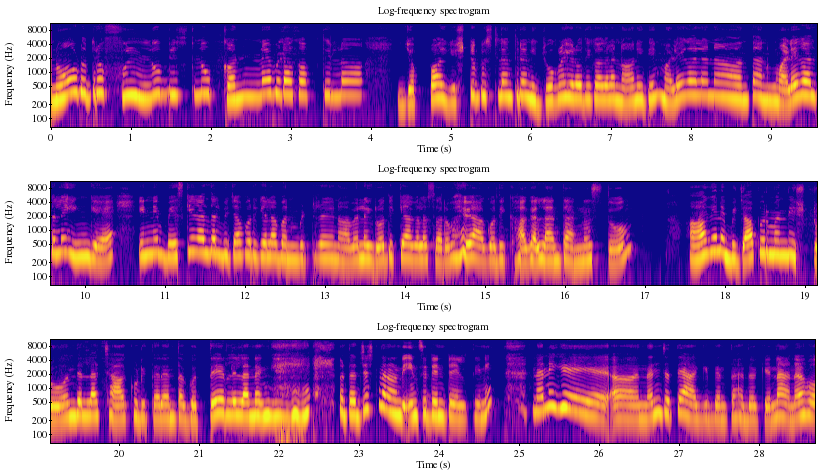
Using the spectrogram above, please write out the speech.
ನೋಡಿದ್ರೆ ಫುಲ್ಲು ಬಿಸಿಲು, ಕಣ್ಣೇ ಬಿಡೋಕ್ಕಾಗ್ತಿಲ್ಲ. ಯಪ್ಪ, ಎಷ್ಟು ಬಿಸಿಲು ಅಂತೀರಾ ನಿಜವಾಗ್ಲೂ ಹೇಳೋದಕ್ಕಾಗಲ್ಲ. ಇದೇನು ಮಳೆಗಾಲನ ಅಂತ ಅನ್, ಮಳೆಗಾಲದಲ್ಲೇ ಹಿಂಗೆ. ಇನ್ನೇ ಬೇಸಿಗೆಗಾಲದಲ್ಲಿ ಬಿಜಾಪುರಿಗೆಲ್ಲ ಬಂದುಬಿಟ್ರೆ ನಾವೆಲ್ಲ ಇರೋದಕ್ಕೆ ಆಗಲ್ಲ, ಸರ್ವೈವೇ ಆಗೋದಕ್ಕಾಗಲ್ಲ ಅಂತ ಅನ್ನಿಸ್ತು. ಹಾಗೆಯೇ ಬಿಜಾಪುರ ಮಂದಿ ಇಷ್ಟೊಂದೆಲ್ಲ ಚಹಾ ಕುಡಿತಾರೆ ಅಂತ ಗೊತ್ತೇ ಇರಲಿಲ್ಲ ನನಗೆ ಬಟ್ ಜಸ್ಟ್ ನಾನು ಒಂದು ಇನ್ಸಿಡೆಂಟ್ ಹೇಳ್ತೀನಿ. ನನಗೆ ನನ್ನ ಜೊತೆ ಆಗಿದ್ದಂತಹದಕ್ಕೆ ನಾನು ಹೋ,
